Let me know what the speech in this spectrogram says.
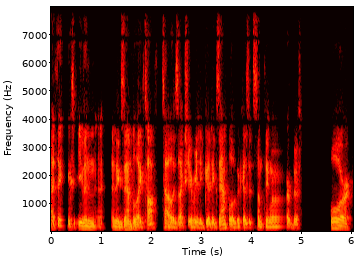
I think even an example like Toptal is actually a really good example because it's something where before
